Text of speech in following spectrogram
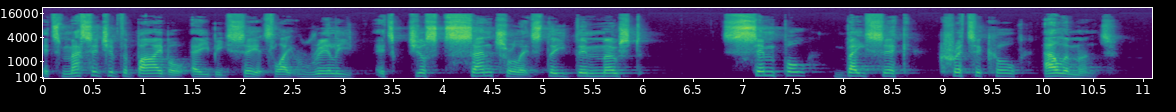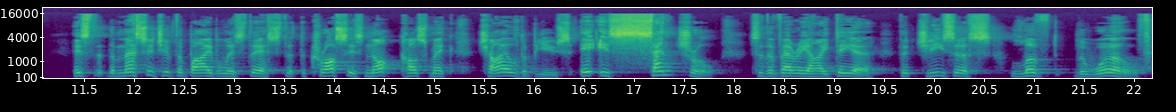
it's message of the Bible, ABC. It's like really, it's just central. It's the, the most simple, basic, critical element is that the message of the Bible is this that the cross is not cosmic child abuse, it is central to the very idea that Jesus loved the world,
